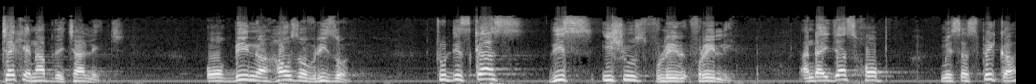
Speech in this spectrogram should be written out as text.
taken up the challenge of being a house of reason to discuss these issues freely. And I just hope, Mr. Speaker,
